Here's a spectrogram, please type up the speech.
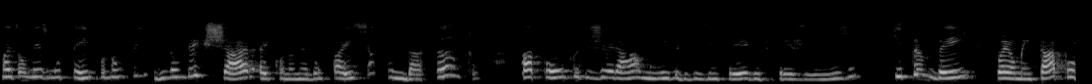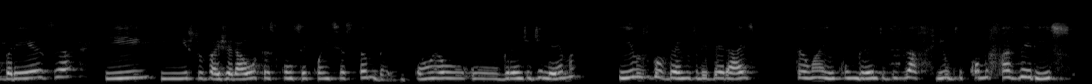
mas ao mesmo tempo não, te, não deixar a economia de um país se afundar tanto a ponto de gerar um nível de desemprego, de prejuízo, que também vai aumentar a pobreza e, e isso vai gerar outras consequências também. Então, é o, o grande dilema. E os governos liberais estão aí com um grande desafio de como fazer isso.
